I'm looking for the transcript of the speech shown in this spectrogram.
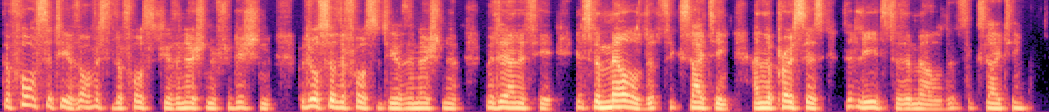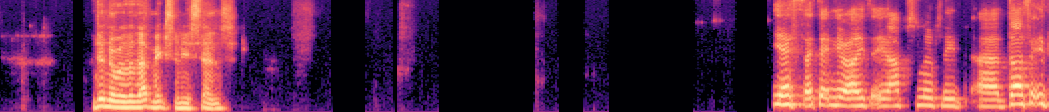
the falsity of obviously the falsity of the notion of tradition, but also the falsity of the notion of modernity. It's the meld that's exciting and the process that leads to the meld that's exciting. I don't know whether that makes any sense. Yes, I think it absolutely uh, does. It,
